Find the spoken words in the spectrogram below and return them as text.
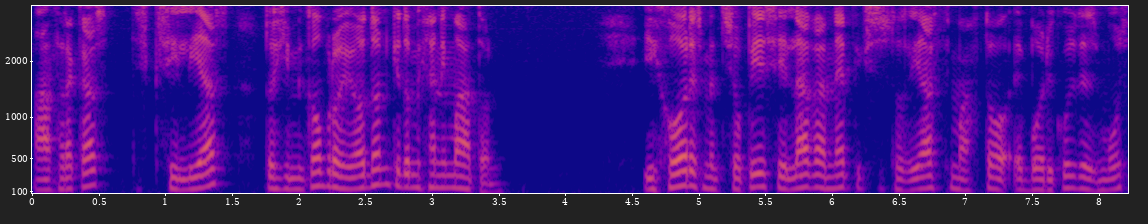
άνθρακας, της ξυλίας, των χημικών προϊόντων και των μηχανημάτων. Οι χώρες με τις οποίες η Ελλάδα ανέπτυξε στο διάστημα αυτό εμπορικούς δεσμούς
